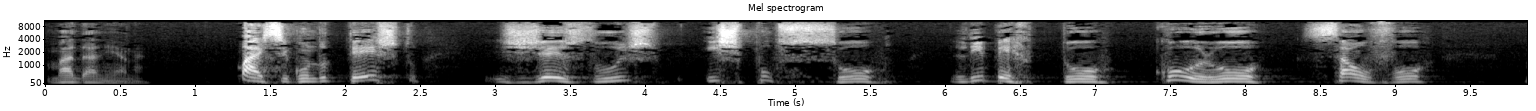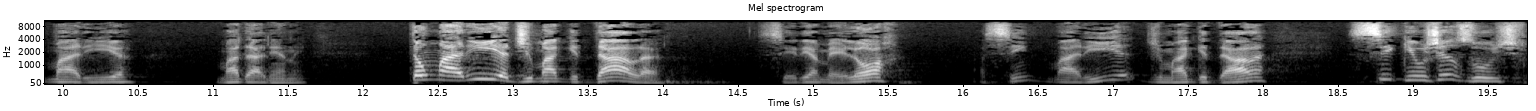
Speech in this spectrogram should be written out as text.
Madalena. Mas, segundo o texto, Jesus expulsou, libertou, curou, salvou Maria Madalena. Então, Maria de Magdala seria melhor Assim, Maria de Magdala seguiu Jesus.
